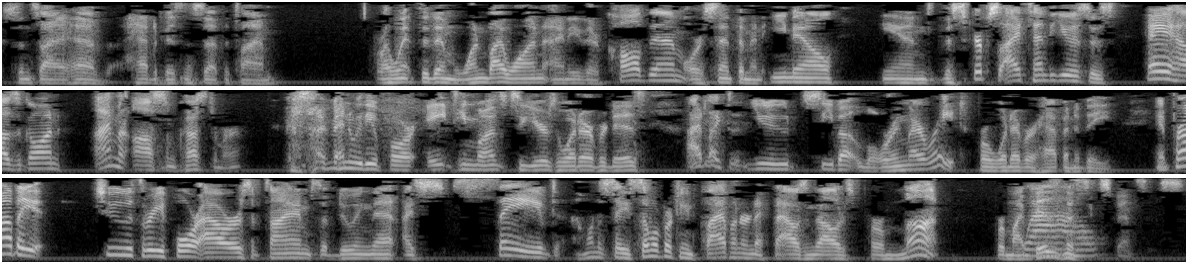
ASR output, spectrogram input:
since I have had a business at the time. I went through them one by one. I either called them or sent them an email. And the scripts I tend to use is, Hey, how's it going? I'm an awesome customer because I've been with you for 18 months, two years, whatever it is. I'd like to, you to see about lowering my rate for whatever happened to be. And probably two, three, four hours of times of doing that, I saved, I want to say somewhere between 500 and $1,000 per month for my wow. business expenses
